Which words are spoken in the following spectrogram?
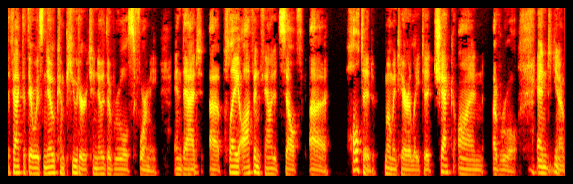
the fact that there was no computer to know the rules for me, and that uh, play often found itself. Uh, halted momentarily to check on a rule and you know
